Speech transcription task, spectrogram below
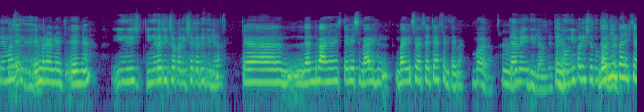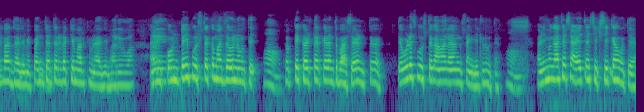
तेव्हा एम्ब्रॉयडरी इंग्लिश इंग्रजीच्या परीक्षा कधी दिल्या? त्या बावीस तेवीस बावीस बावीस वर्षाचे असेल तेव्हा. बर. त्यावेळी दिल्या म्हणजे? त्या दोन्ही परीक्षा तू दोन्ही झाली? परीक्षा पास झाले मी. पंच्याहत्तर टक्के मार्क मिळाले मला. अरे वा. आणि कोणतेही पुस्तक माझ्याजवळ नव्हते. हा. फक्त कडतरकरांचं भाषण तर तेवढंच पुस्तक आम्हाला सांगितलं होतं. आणि मग अशा शाळेच्या शिक्षिका होत्या.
